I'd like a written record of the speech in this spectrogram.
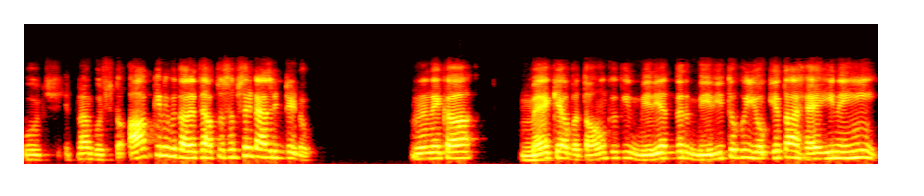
कुछ, इतना कुछ तो आप क्यों नहीं बता रहे थे? आप तो सबसे टैलेंटेड हो। उन्होंने कहा, मैं क्या बताऊँ? क्योंकि मेरे अंदर मेरी तो कोई योग्यता है ही नहीं।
